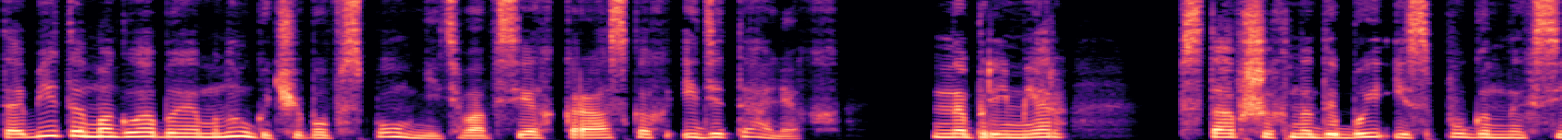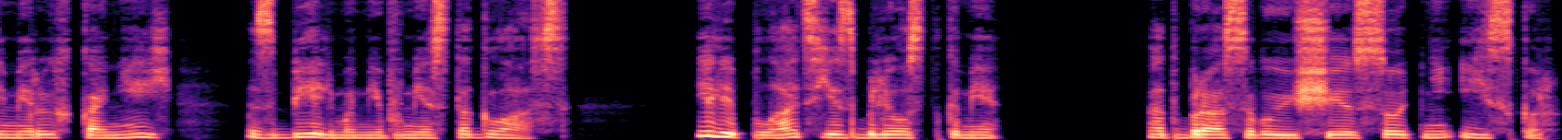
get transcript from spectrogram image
Табита могла бы много чего вспомнить во всех красках и деталях. Например, вставших на дыбы испуганных семерых коней с бельмами вместо глаз — или платье с блестками, отбрасывающее сотни искр.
